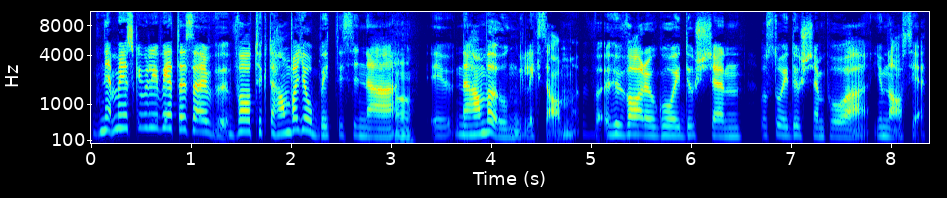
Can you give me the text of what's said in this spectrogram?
Nej, men jag skulle vilja veta så här, vad tyckte han var jobbigt i sina, eh, när han var ung. Liksom. Hur var det att gå i duschen och stå i duschen på gymnasiet?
